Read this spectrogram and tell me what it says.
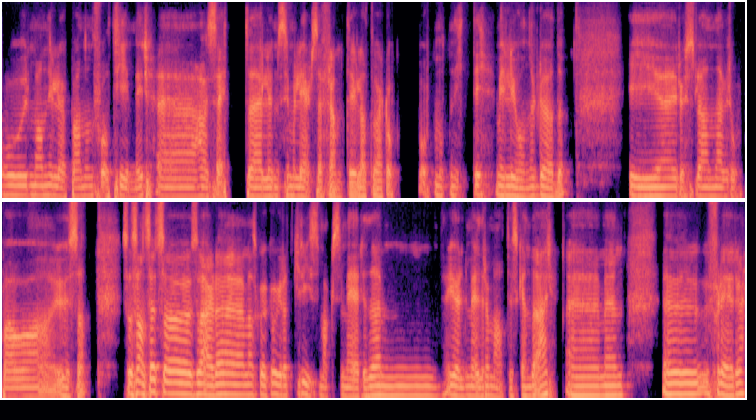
hvor man i løpet av noen få timer eh, har sett eller simulert seg fram til at det har vært opp, opp mot 90 millioner døde i eh, Russland, Europa og USA. Så sånn sett så, så er det Man skal ikke akkurat krisemaksimere det, mm, gjøre det mer dramatisk enn det er. Eh, men eh, flere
